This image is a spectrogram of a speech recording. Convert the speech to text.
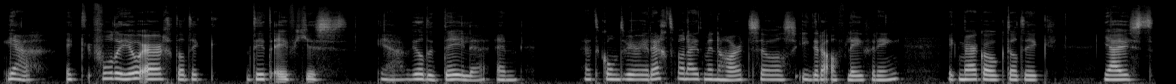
ja, ik voelde heel erg dat ik dit eventjes ja, wilde delen. En het komt weer recht vanuit mijn hart, zoals iedere aflevering. Ik merk ook dat ik juist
